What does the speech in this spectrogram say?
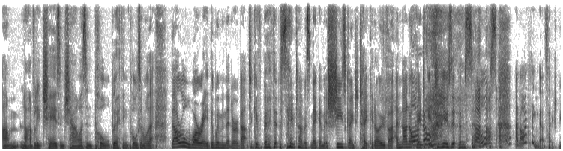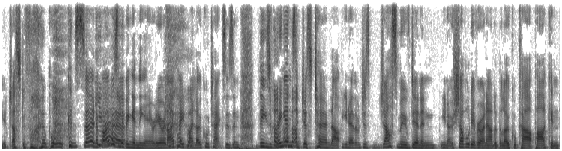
um, lovely chairs and showers and pool, birthing pools and all that. They're all worried, the women that are about to give birth at the same time as Meghan, that she's going to take it over and they're not Oh, going no. to get to use it themselves. and I think that's actually a justifiable concern. If I was living in the area and I paid my local taxes and these ringins had just turned up, you know, they've just, just moved in and, you know, shoveled everyone out of the local car park and,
